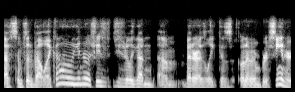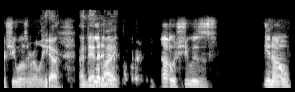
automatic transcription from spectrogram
I was something about like, oh, you know, she's she's really gotten um better as like because when I remember seeing her, she wasn't really Yeah, and then like oh, she was, you know.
